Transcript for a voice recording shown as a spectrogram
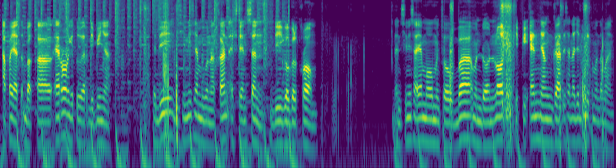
apa ya bakal error gitu RDP nya jadi di sini saya menggunakan extension di Google Chrome dan di sini saya mau mencoba mendownload VPN yang gratisan aja dulu teman-teman.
